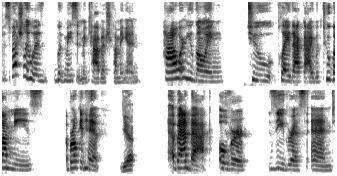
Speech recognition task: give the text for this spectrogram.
especially with with Mason McTavish coming in, how are you going to play that guy with two bum knees, a broken hip, yeah, a bad back over Zegras and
